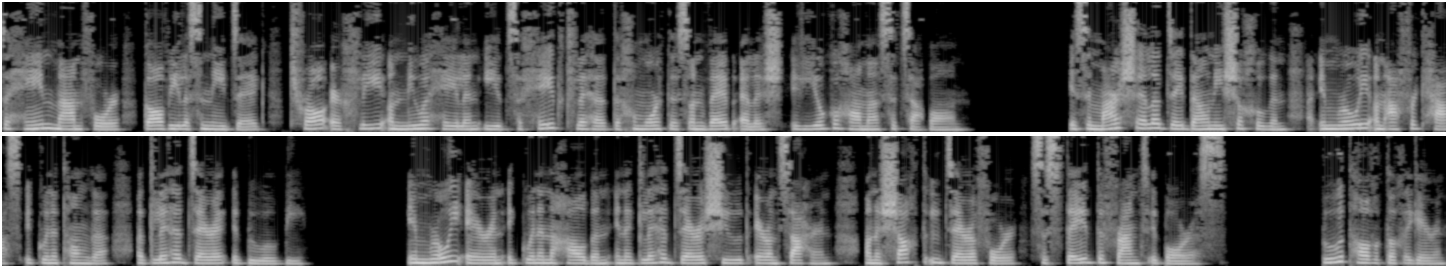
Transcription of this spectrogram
sa haon meán fór dhá mhíle sa nídéag trá ar chlí an nua-shéalainn iad sa chéad de an bheib eilis i Yokohama sa. Is i mar seile dé daní se chugan a imróí an Afraic theas i Gwinnetonga a gluthe deire i búilbí. Imróí éan i gcuine na halban ina gluthe deire siúd ar an Saharn an na seacht ú deire fór sa Stade de Franks i Boris. Bú táhachtach ag éan.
